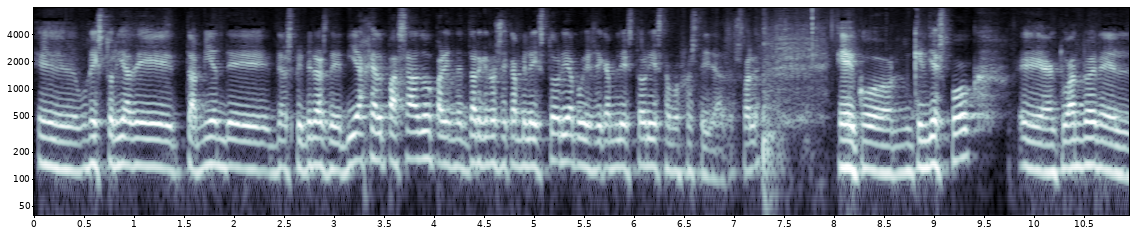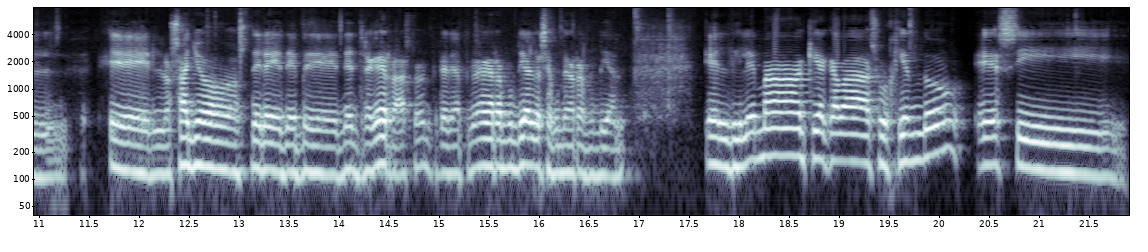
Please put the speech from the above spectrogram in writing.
Eh, una historia de, también de, de las primeras de viaje al pasado para intentar que no se cambie la historia, porque si se cambia la historia estamos fastidiados, ¿vale? Eh, con Kirk y Spock eh, actuando en, el, los años de, de- de- entreguerras, entre la Primera Guerra Mundial y la Segunda Guerra Mundial. El dilema que acaba surgiendo es si...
